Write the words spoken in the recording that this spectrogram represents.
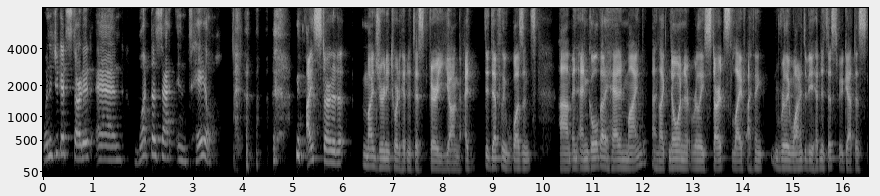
When did you get started and what does that entail? I started my journey toward hypnotist very young. I it definitely wasn't um, an end goal that I had in mind. And like no one really starts life, I think, really wanted to be a hypnotist. We've got this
